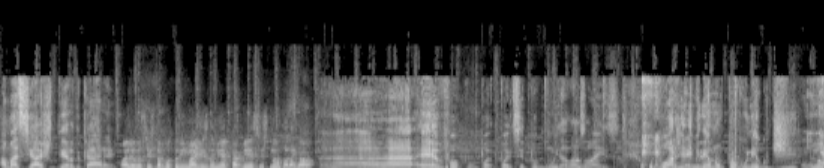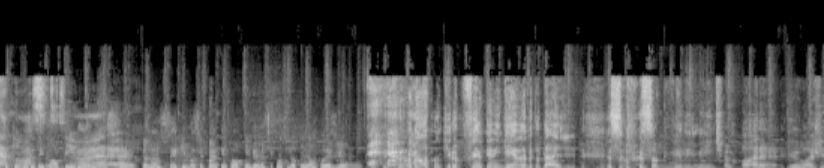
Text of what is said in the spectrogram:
Amaciar a chuteira do cara. Olha, você está botando imagens na minha cabeça, isso não tá legal. Ah, é, pode ser por muitas razões. O Borja, ele me lembra um pouco o Nego Di. Minha nossa, quem você tentou ofender nessa? Eu não sei quem você tentou ofender, mas você conseguiu ofender os dois, viu? eu não queria ofender ninguém, na verdade. Eu só, só me vendo em mente agora. Eu acho.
